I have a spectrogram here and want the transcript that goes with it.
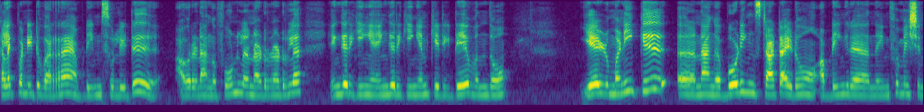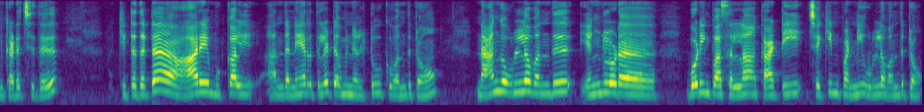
கலெக்ட் பண்ணிட்டு வர்றேன் அப்படின்னு சொல்லிட்டு அவரை நாங்கள் ஃபோனில் நடு நடுவில் எங்கே இருக்கீங்க எங்கே இருக்கீங்கன்னு கேட்டுக்கிட்டே வந்தோம். ஏழு மணிக்கு நாங்கள் போர்டிங் ஸ்டார்ட் ஆகிடும் அப்படிங்கிற அந்த இன்ஃபர்மேஷன் கிடச்சிது. கிட்டத்தட்ட ஆறே முக்கால் அந்த நேரத்தில் டெர்மினல் டூக்கு வந்துட்டோம். நாங்கள் உள்ளே வந்து எங்களோட போர்டிங் பாஸ் எல்லாம் காட்டி செக்இன் பண்ணி உள்ளே வந்துட்டோம்.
